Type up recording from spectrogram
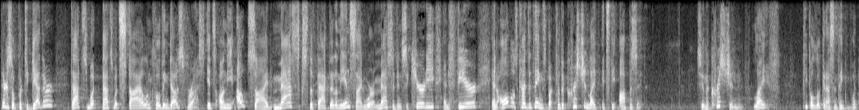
They're just so put together. That's what, that's what style and clothing does for us. It's on the outside, masks the fact that on the inside, we're a mess of insecurity and fear and all those kinds of things. But for the Christian life, it's the opposite. See, in the Christian life, people look at us and think, what,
